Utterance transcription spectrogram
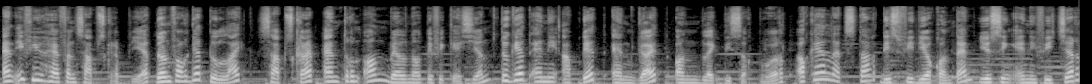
And if you haven't subscribed yet, don't forget to like, subscribe and turn on bell notification to get any update and guide on Black Desert World. Okay, let's start this video content using any feature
